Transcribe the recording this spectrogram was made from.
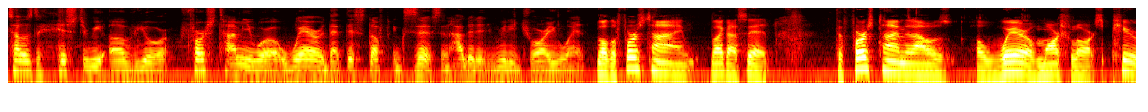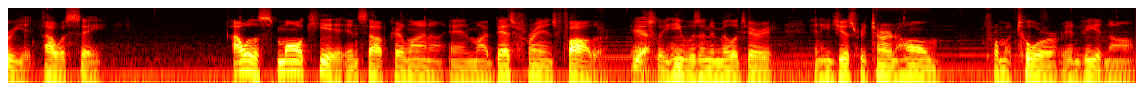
Tell us the history of your first time you were aware that this stuff exists, and how did it really draw you in? Well, the first time, like I said, the first time that I was aware of martial arts, period, I would say, I was a small kid in South Carolina, and my best friend's father, Yeah. actually, he was in the military, and he just returned home from a tour in Vietnam.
